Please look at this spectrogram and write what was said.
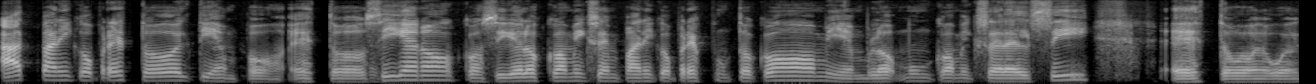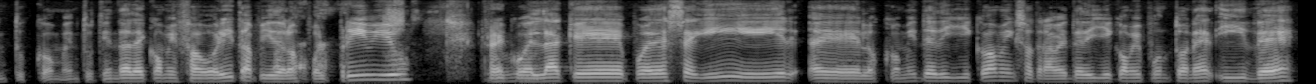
At Pánico Press todo el tiempo. Esto, síguenos, consigue los cómics en panicopress.com y en Blog Moon Comics LLC. Esto, o en tu, com- en tu tienda de cómics favorita, pídelos por preview. Recuerda que puedes seguir eh, los cómics de Digicomics a través de digicomics.net y de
